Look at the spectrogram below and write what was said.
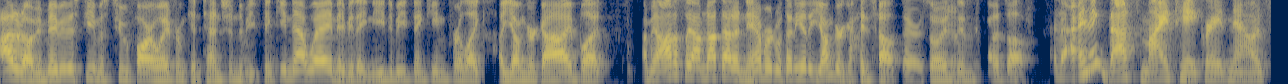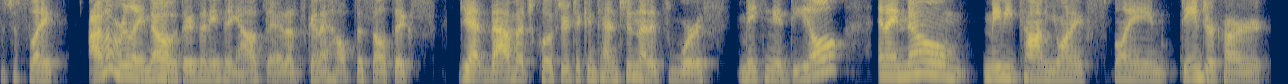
I don't know. I mean, maybe this team is too far away from contention to be thinking that way. Maybe they need to be thinking for like a younger guy. But I mean, honestly, I'm not that enamored with any of the younger guys out there. So it's Yeah. it's kind of tough. I think that's my take right now. Is just like I don't really know if there's anything out there that's going to help the Celtics get that much closer to contention that it's worth making a deal. And I know maybe Tom, you want to explain Danger Cart,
